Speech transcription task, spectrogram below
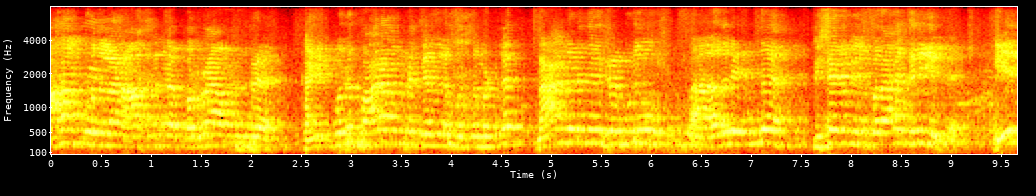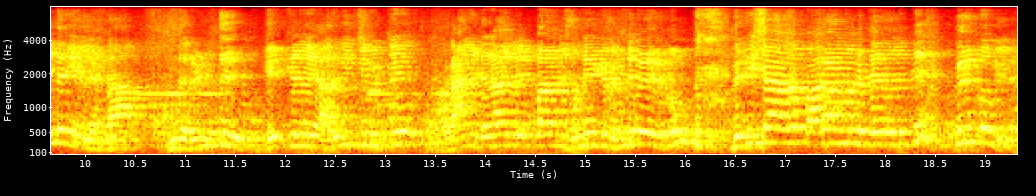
ஆகா கூடுதலான ஆசனங்களை பெறலாம் என்ற கணிப்போடு பாராளுமன்ற தேர்தலை பொறுத்த மட்டும் நாங்க எடுத்திருக்கிற முடிவு அதுல எந்த பிசகு இருப்பதாக தெரியல ஏன் தெரியலன்னா இந்த ரெண்டு ஏற்கனவே அறிவிச்சு விட்டு நாங்க ஜனாதிபதி வேட்பாளர் சொல்லியிருக்க ரெண்டு பேருக்கும் பெரிசாக பாராளுமன்ற தேர்தலுக்கு விருப்பம் இல்லை.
